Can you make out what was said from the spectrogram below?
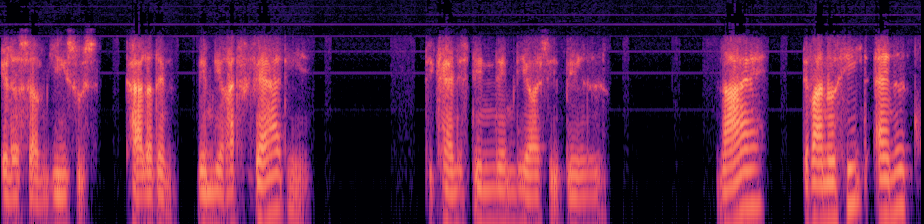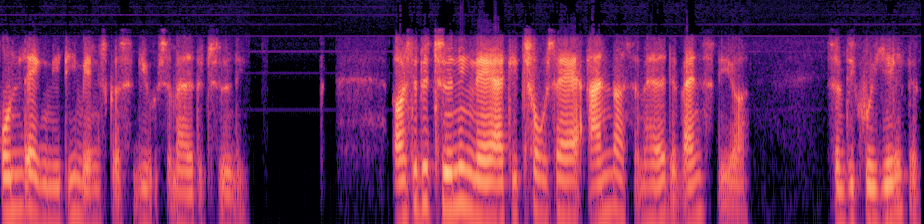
Eller som Jesus kalder dem, nemlig retfærdige. Det kaldes de nemlig også i billedet. Nej, det var noget helt andet grundlæggende i de menneskers liv, som havde betydning. Også betydningen af, at de to sig andre, som havde det vanskeligere, som de kunne hjælpe.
